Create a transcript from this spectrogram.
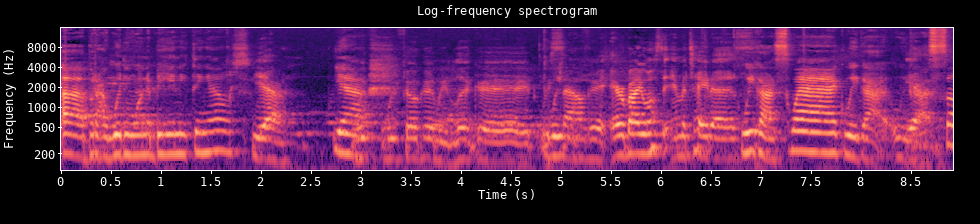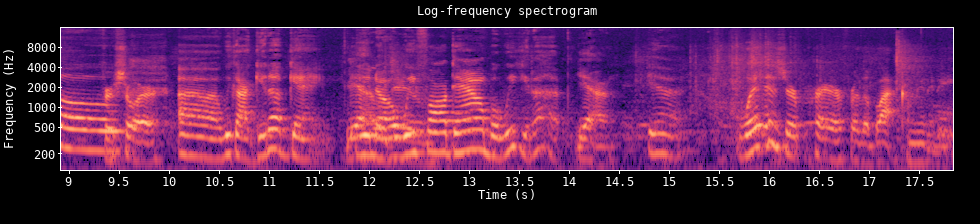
uh, but I wouldn't want to be anything else. yeah Yeah. we, we feel good we look good we, We- sound good everybody wants to imitate us We got swag, we got we Yeah, got soul. for sure Uh, we got get up game. Yeah, you know, we we, fall down, but we get up. yeah Yeah. What is your prayer for the black community?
